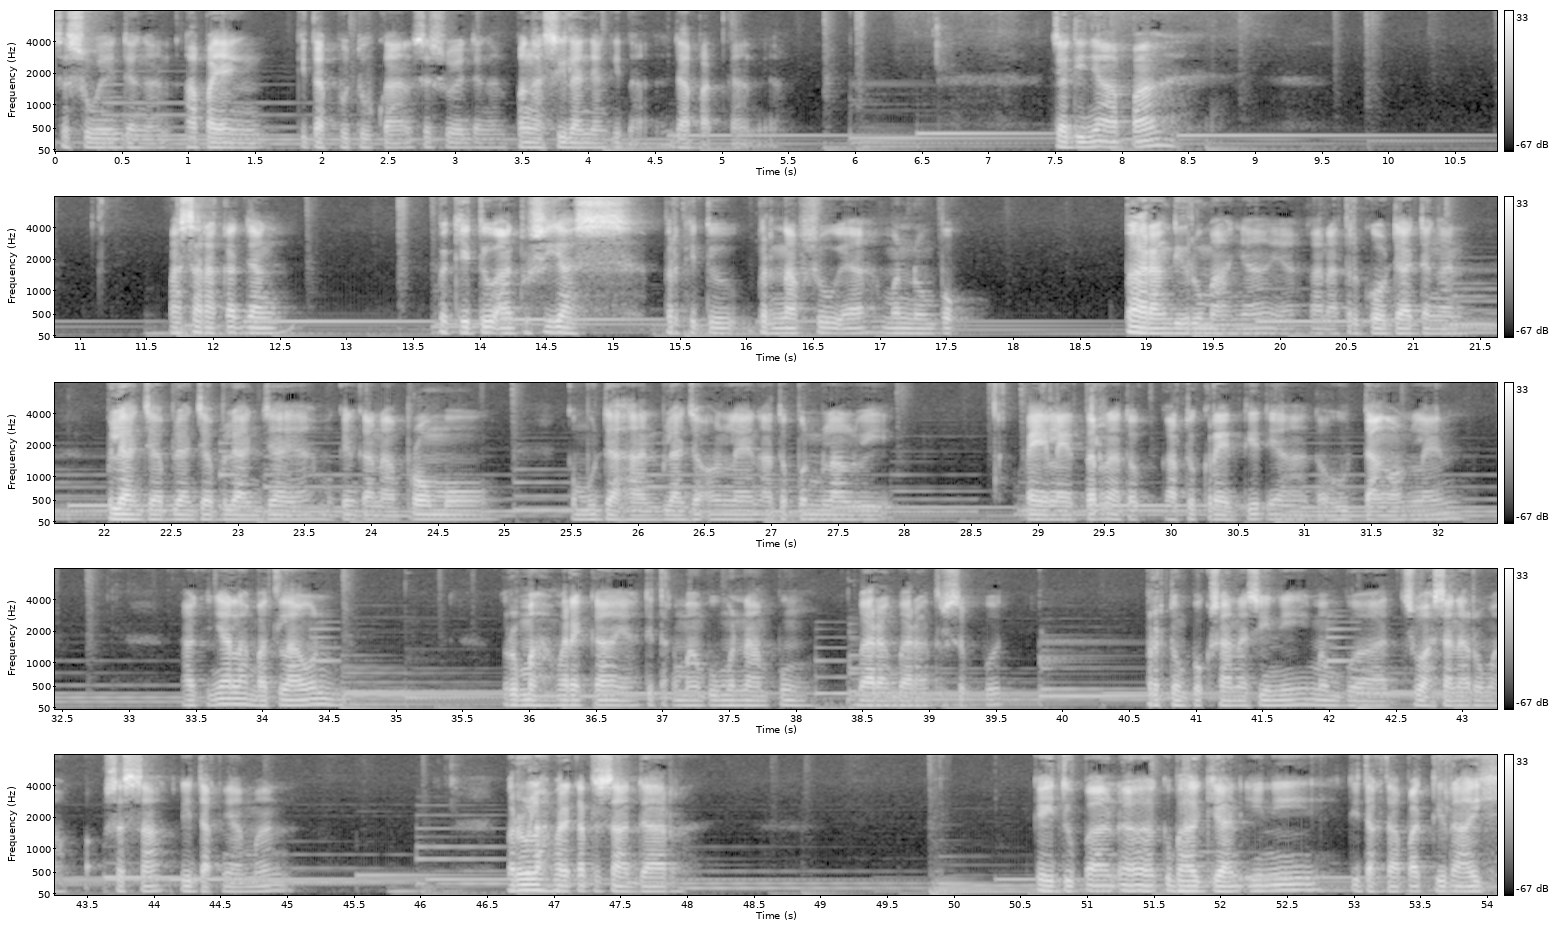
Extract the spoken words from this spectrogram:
sesuai dengan apa yang kita butuhkan, sesuai dengan penghasilan yang kita dapatkan ya. Jadinya apa? Masyarakat yang begitu antusias, begitu bernafsu ya menumpuk barang di rumahnya ya karena tergoda dengan belanja belanja belanja ya mungkin karena promo kemudahan belanja online ataupun melalui pay letter atau kartu kredit ya atau hutang online. Akhirnya lambat laun rumah mereka ya tidak mampu menampung barang-barang tersebut. Bertumpuk sana sini membuat suasana rumah sesak tidak nyaman. Barulah mereka tersadar kehidupan eh, kebahagiaan ini tidak dapat diraih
